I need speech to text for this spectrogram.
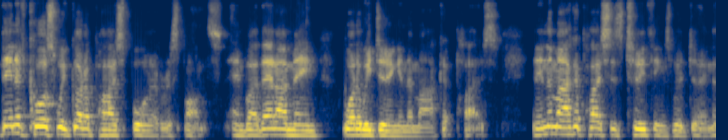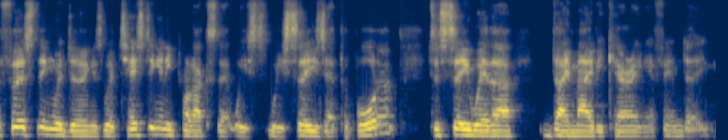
Then, of course, we've got a post-border response. And by that, I mean, what are we doing in the marketplace? And in the marketplace, there's two things we're doing. The first thing we're doing is we're testing any products that we, we seize at the border to see whether they may be carrying FMD.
